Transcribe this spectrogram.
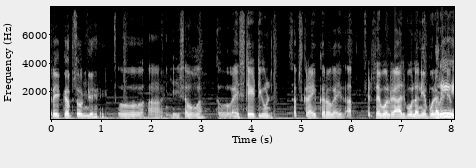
ब्रेकअप्स होंगे। तो हाँ यही सब होगा। तो आई स्टे ट्यून्ड सब्सक्राइब करो गाइस आप फिर से बोल रहे हैं आज बोला नहीं है पूरे अरे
